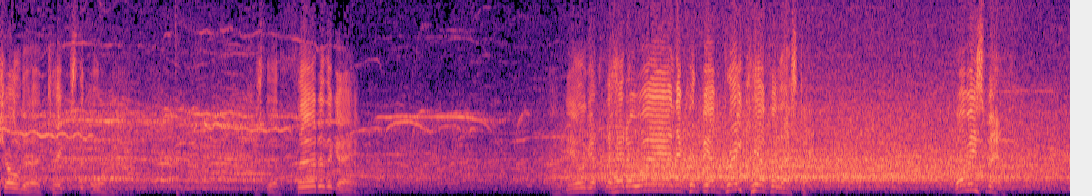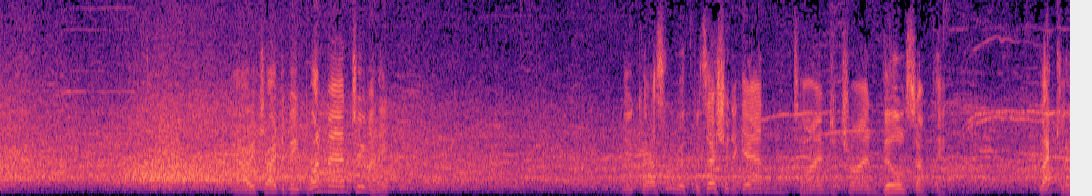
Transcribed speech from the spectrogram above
Shoulder takes the corner. It's their third of the game. O'Neill gets the head away, and there could be a break here for Leicester. Bobby Smith. Now he tried to beat one man too many. Newcastle with possession again. Time to try and build something. Blackley.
